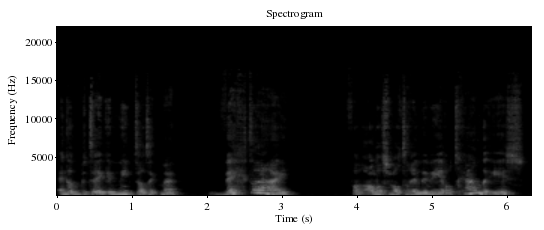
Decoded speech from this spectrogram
En dat betekent niet dat ik me wegdraai van alles wat er in de wereld gaande is,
